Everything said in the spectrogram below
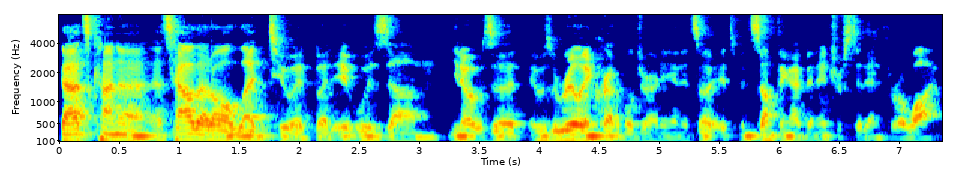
that's kind of, that's how that all led to it. But it was, um, you know, it was a, it was a really incredible journey and it's a, it's been something I've been interested in for a while.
